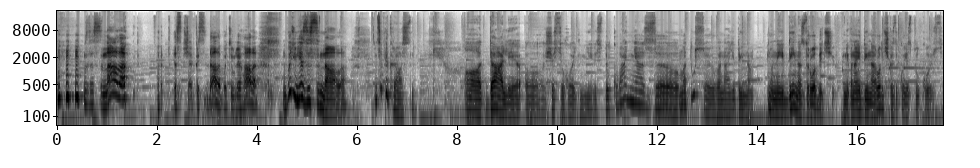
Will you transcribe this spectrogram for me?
засинала. Я спочатку сідала, потім лягала, а потім я засинала. І це прекрасно. Далі, що сьогодні? Спілкування з е, матусею, вона єдина. Ну, не єдина з родичів. Ні, вона єдина родичка, з якою я спілкуюся.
